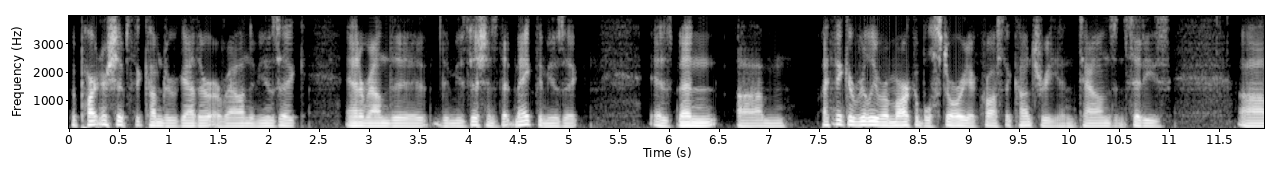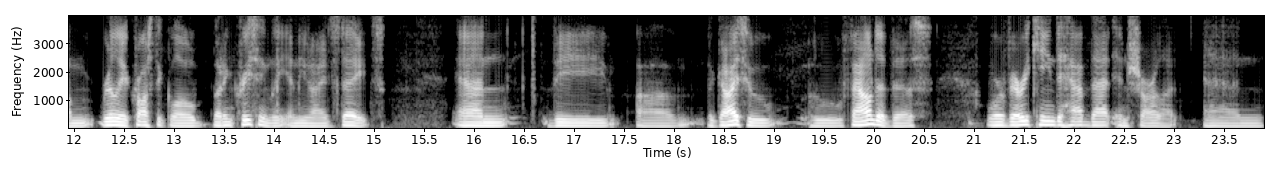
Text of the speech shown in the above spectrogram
The partnerships that come together around the music and around the, the musicians that make the music has been, um, I think, a really remarkable story across the country in towns and cities, um, really across the globe, but increasingly in the United States. And the um, the guys who who founded this were very keen to have that in Charlotte, and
